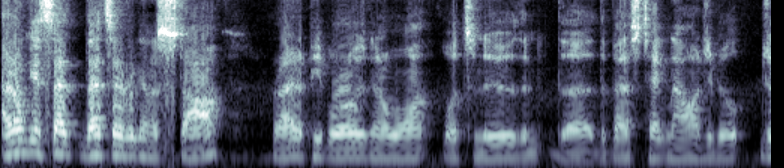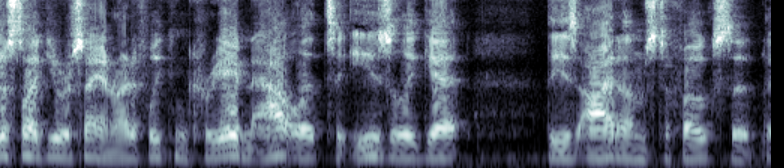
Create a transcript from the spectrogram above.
I don't guess that that's ever going to stop, right? People are always going to want what's new, the, the the best technology. But just like you were saying, right? If we can create an outlet to easily get these items to folks that uh,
